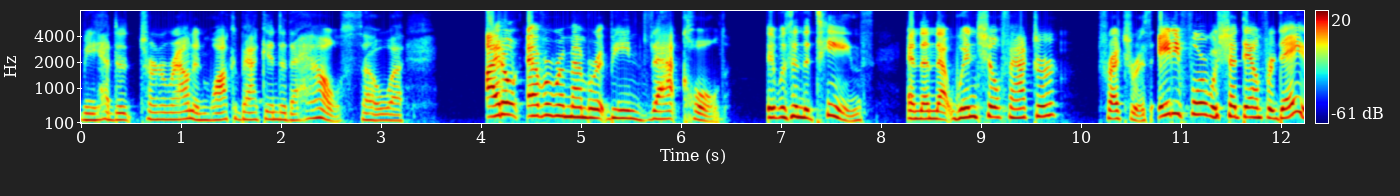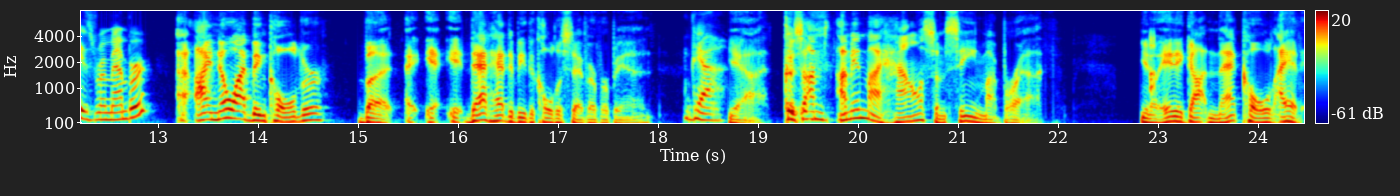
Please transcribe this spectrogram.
we had to turn around and walk back into the house. So uh, I don't ever remember it being that cold. It was in the teens, and then that wind chill factor, treacherous. Eighty four was shut down for days. Remember? I I know I've been colder, but it, it, that had to be the coldest I've ever been. Yeah. Yeah, because was- I'm I'm in my house. I'm seeing my breath. You know, it had gotten that cold. I had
